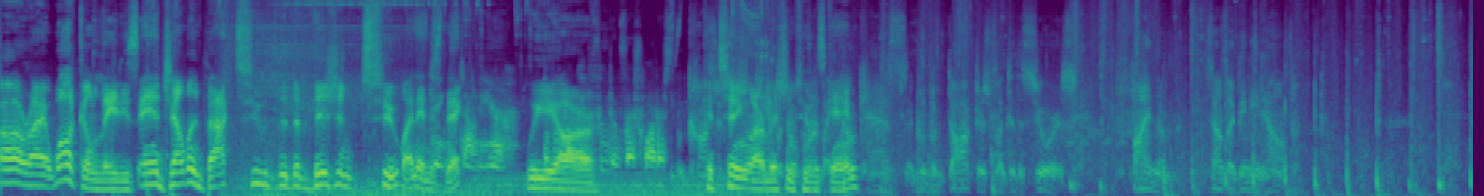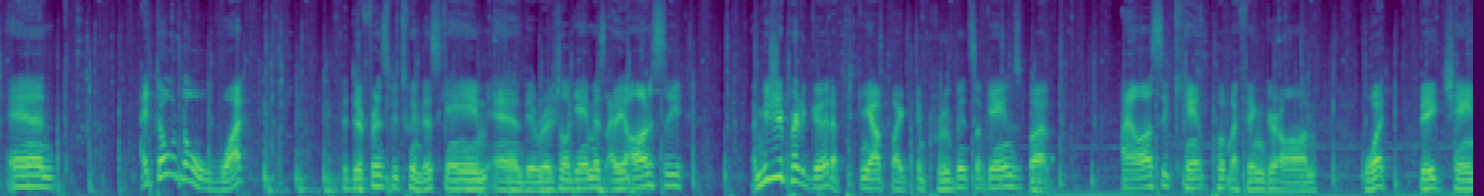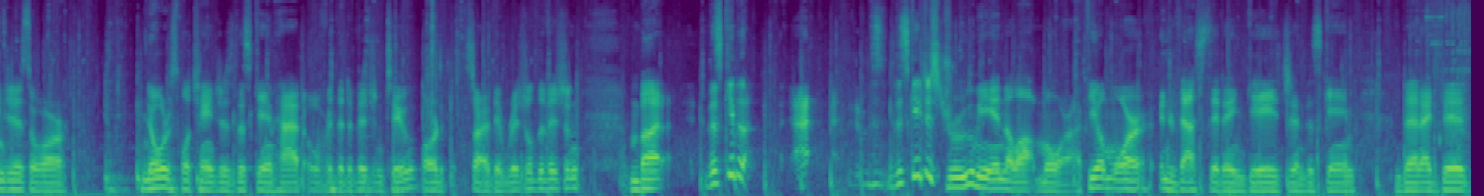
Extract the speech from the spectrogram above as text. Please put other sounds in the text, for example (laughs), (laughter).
All right, welcome, ladies and gentlemen, back to the Division 2. My name is Nick. down here. We are food and fresh water. continuing our mission to this game. A group of doctors fled to the sewers. Find them. Sounds like they need help. And I don't know what the difference between this game and the original game is. I mean, honestly, I'm usually pretty good at picking up like improvements of games, but I honestly can't put my finger on what big changes or noticeable changes this game had over the Division 2 or sorry, the original Division. But this game I- this- game just drew me in a lot more. I feel more invested and engaged in this game than I did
